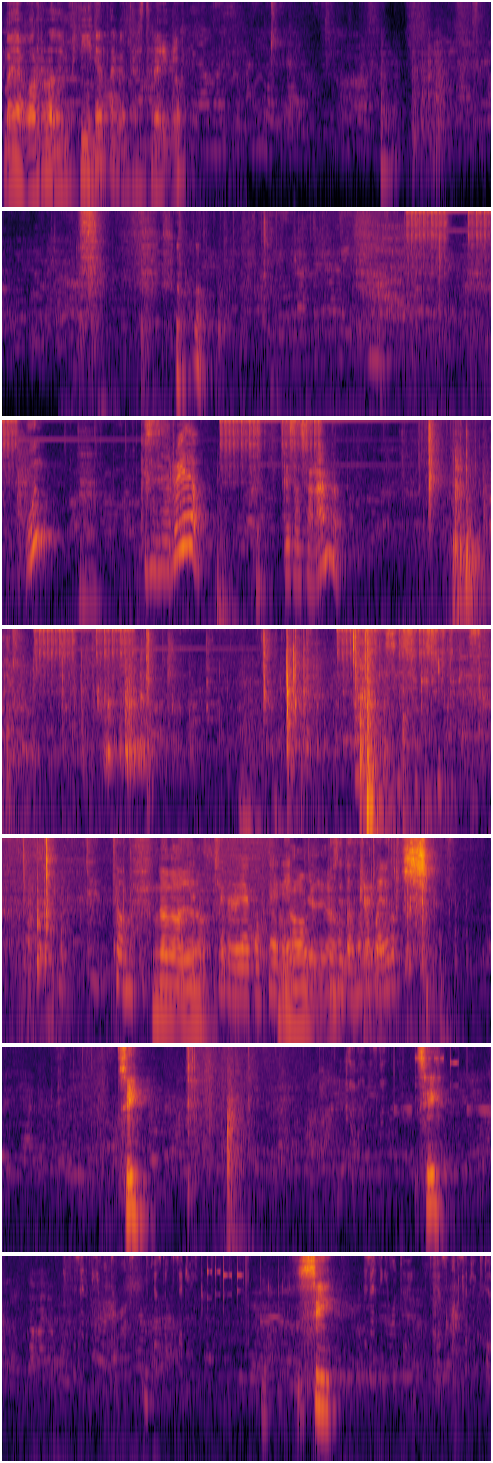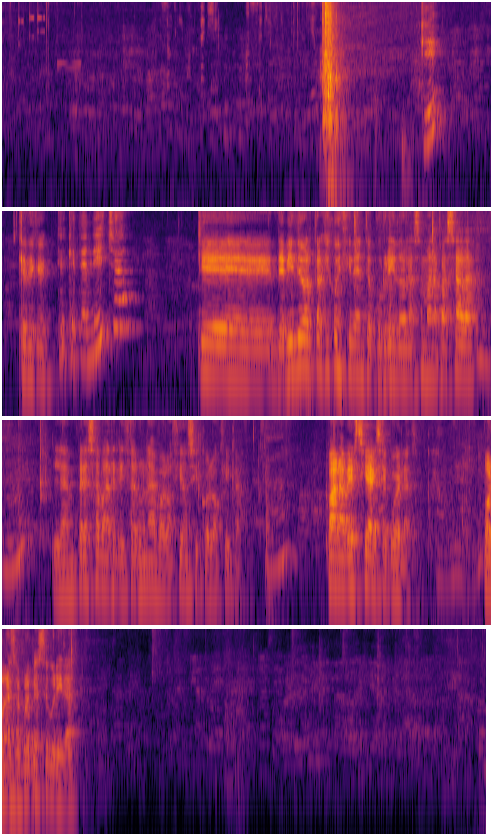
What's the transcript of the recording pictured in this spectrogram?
Vaya gorro de mierda que te has traído. Uy, ¿qué es ese ruido? ¿Qué está sonando? No, no, yo no. yo lo voy a coger, ¿eh? No, que yo Pues entonces lo cuelgo. Sí. Sí. Sí. ¿Qué? ¿Qué de qué? ¿Qué, qué te han dicho? Que debido al trágico incidente ocurrido la semana pasada, la empresa va a realizar una evaluación psicológica Ah, para ver si hay secuelas. Por nuestra propia seguridad.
